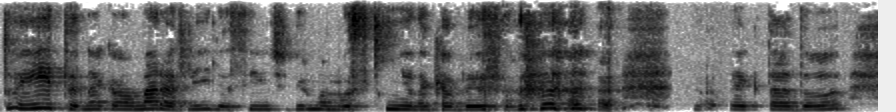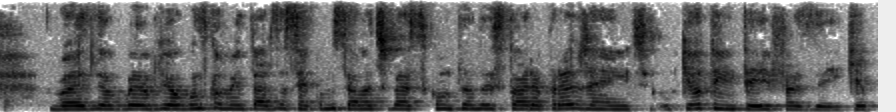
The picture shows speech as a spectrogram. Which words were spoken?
Twitter, né, que é uma maravilha, assim, a gente vira uma mosquinha na cabeça do espectador, mas eu, eu, vi alguns comentários assim, é como se ela estivesse contando a história pra gente. O que eu tentei fazer, que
